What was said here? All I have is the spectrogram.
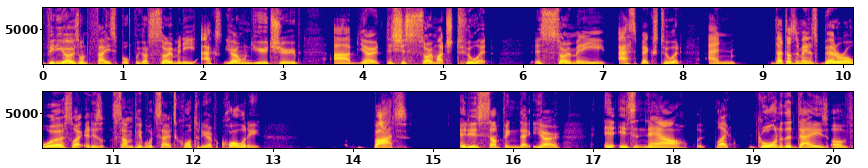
videos on Facebook. We got so many, you know, on YouTube. Um, you know, there's just so much to it. There's so many aspects to it, and that doesn't mean it's better or worse. Like it is, some people would say it's quantity over quality, but it is something that you know, it isn't now like gone are the days of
